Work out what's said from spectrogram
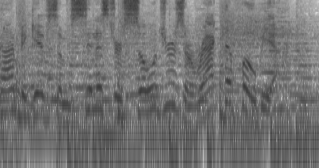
time to give some sinister soldiers arachnophobia.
